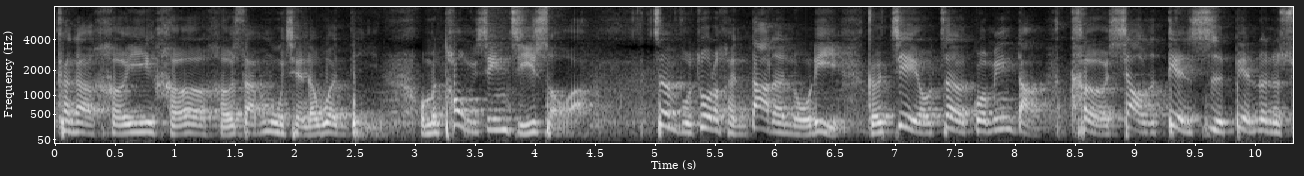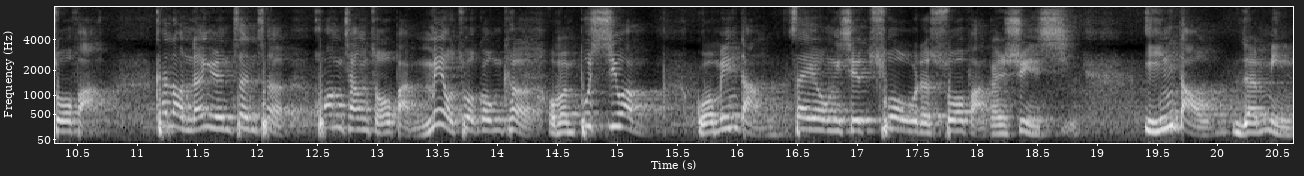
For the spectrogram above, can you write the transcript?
看看核一、核二、核三目前的问题，我们痛心疾首啊！政府做了很大的努力，可借由这国民党可笑的电视辩论的说法，看到能源政策荒腔走板，没有做功课。我们不希望国民党再用一些错误的说法跟讯息。引导人民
